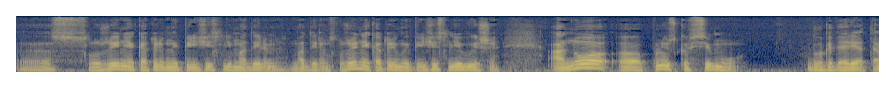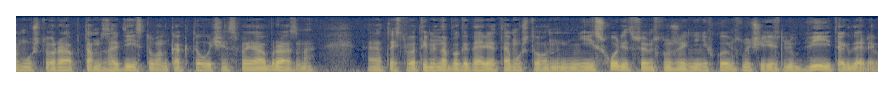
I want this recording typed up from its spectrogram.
э, служения, которые мы перечислили моделям, моделям служения, которые мы перечислили выше, оно э, плюс ко всему, благодаря тому, что раб там задействован как-то очень своеобразно – то есть вот именно благодаря тому, что он не исходит в своем служении ни в коем случае из любви и так далее.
